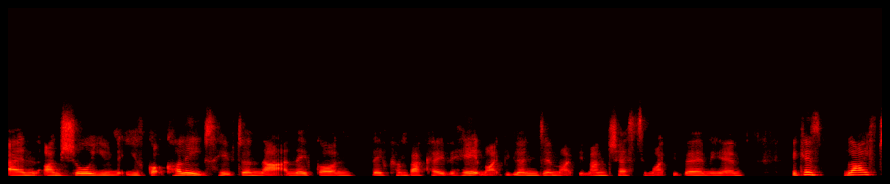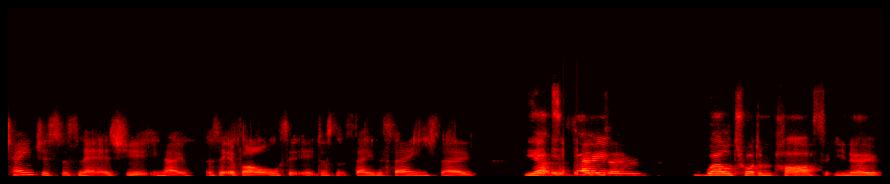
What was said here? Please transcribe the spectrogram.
And I'm sure you you've got colleagues who've done that and they've gone, they've come back over here. It might be London, might be Manchester, might be Birmingham, because life changes doesn't it as you you know as it evolves it, it doesn't stay the same. So yeah it's, a very well trodden path you know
